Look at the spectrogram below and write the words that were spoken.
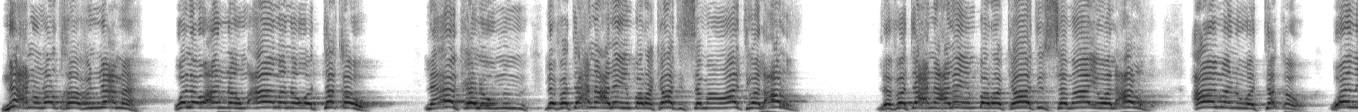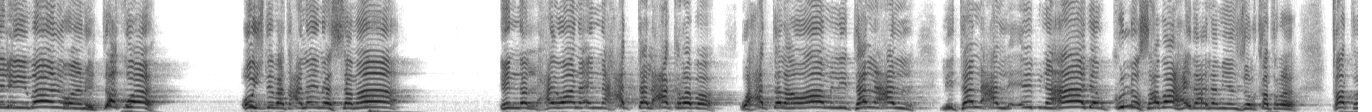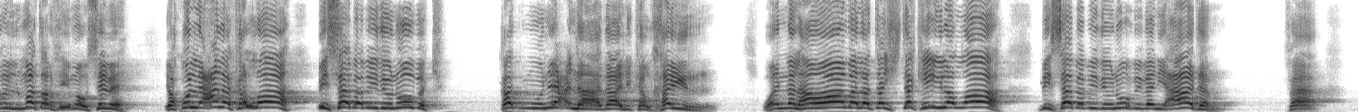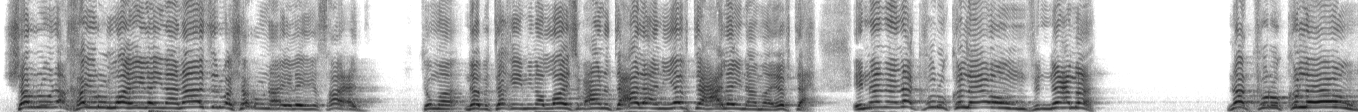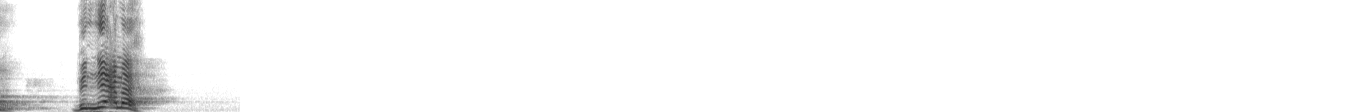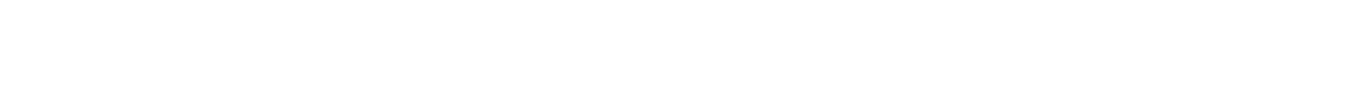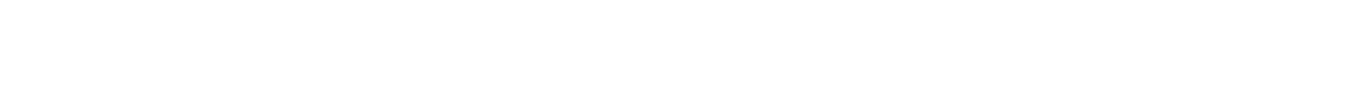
نحن نطغى في النعمة. ولو أنهم آمنوا واتقوا لأكلوا من لفتحنا عليهم بركات السماوات والأرض. لفتحنا عليهم بركات السماء والأرض. آمنوا واتقوا. وين الإيمان وين التقوى. أجدبت علينا السماء. إن الحيوان إن حتى العقربة وحتى الهوام لتنعل لتنعل ابن آدم كل صباح إذا لم ينزل قطر قطر المطر في موسمه. يقول لعنك الله بسبب ذنوبك. قد منعنا ذلك الخير. وإن الهوام لتشتكي إلى الله بسبب ذنوب بني آدم. فشرنا خير الله إلينا نازل وشرنا إليه صاعد. ثم نبتغي من الله سبحانه وتعالى أن يفتح علينا ما يفتح. إننا نكفر كل يوم في النعمة. نكفر كل يوم بالنعمة.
